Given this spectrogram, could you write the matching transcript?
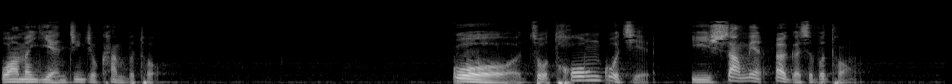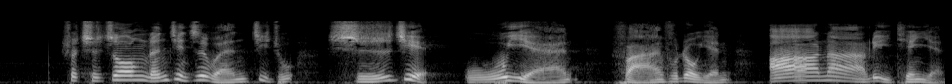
我们眼睛就看不透。过做通过解，与上面二个是不同。说此中能见之文，记住十界。无眼，凡夫肉眼，阿那律天眼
